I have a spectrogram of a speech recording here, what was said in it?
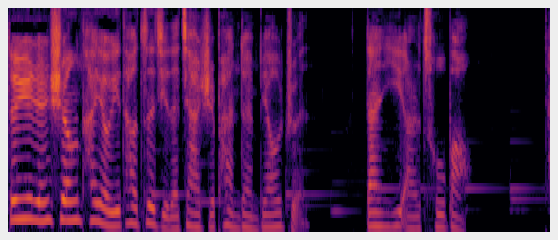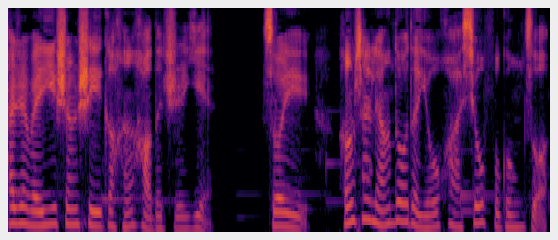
对于人生，他有一套自己的价值判断标准，单一而粗暴。他认为医生是一个很好的职业，所以衡山良多的油画修复工作，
